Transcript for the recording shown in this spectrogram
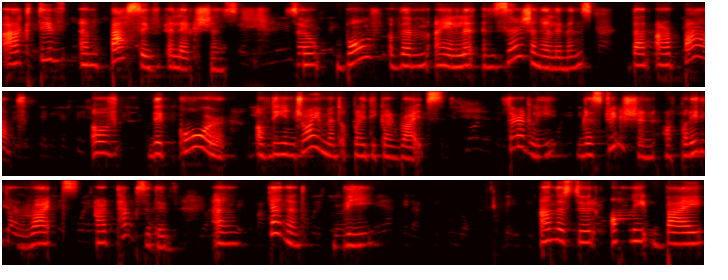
active and passive elections. So both of them are essential elements that are part of the core of the enjoyment of political rights. Thirdly, restriction of political rights are taxative and cannot be understood only by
